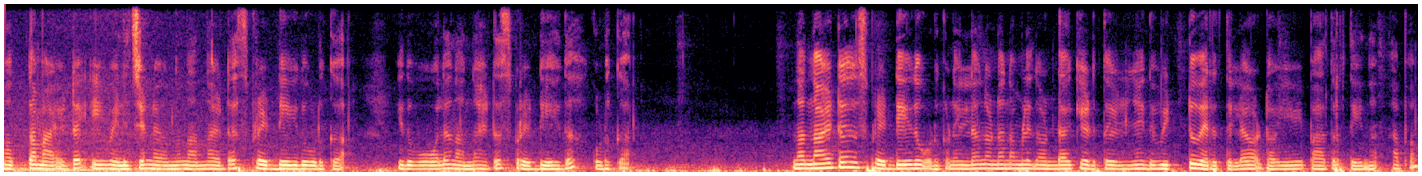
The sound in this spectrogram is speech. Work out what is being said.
മൊത്തമായിട്ട് ഈ വെളിച്ചെണ്ണ ഒന്ന് നന്നായിട്ട് സ്പ്രെഡ് ചെയ്ത് കൊടുക്കുക. ഇതുപോലെ നന്നായിട്ട് സ്പ്രെഡ് ചെയ്ത് കൊടുക്കുക. നന്നായിട്ട് സ്പ്രെഡ് ചെയ്ത് കൊടുക്കണം. ഇല്ലെന്നുണ്ടെങ്കിൽ നമ്മളിത് ഉണ്ടാക്കി എടുത്തു കഴിഞ്ഞാൽ ഇത് വിട്ടു വരത്തില്ല കേട്ടോ ഈ പാത്രത്തിൽ നിന്ന് അപ്പം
